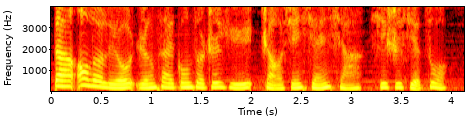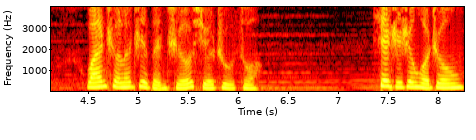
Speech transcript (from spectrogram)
但奥勒留仍在工作之余找寻闲暇、吸食写作，完成了这本哲学著作。现实生活中，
